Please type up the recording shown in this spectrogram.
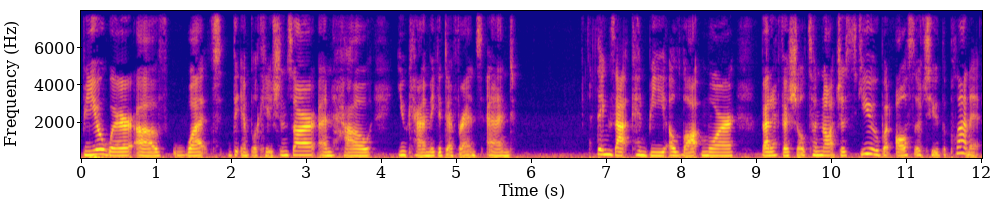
be aware of what the implications are and how you can make a difference and things that can be a lot more beneficial to not just you, but also to the planet.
